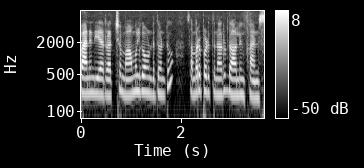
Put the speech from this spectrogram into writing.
పాన్ ఇండియా రచ్చ మామూలుగా ఉండదంటూ సమరపడుతున్నారు డార్లింగ్ ఫ్యాన్స్.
